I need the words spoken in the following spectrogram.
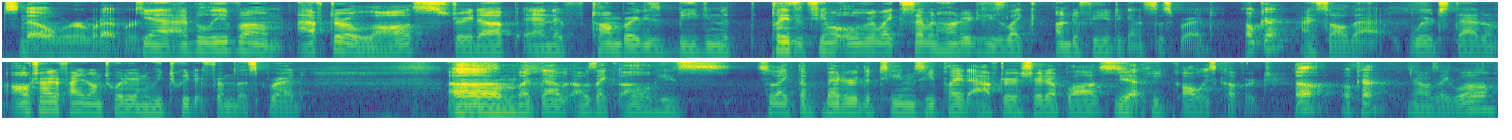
snow or whatever. Yeah, I believe um after a loss straight up, and if Tom Brady's beating the plays the team over like 700, he's like undefeated against the spread. Okay. I saw that weird stat on. I'll try to find it on Twitter and retweet it from the spread. Um, But that I was like, oh, he's so like the better the teams he played after a straight up loss, Yeah. he always covered. oh, okay. And I was like, well,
